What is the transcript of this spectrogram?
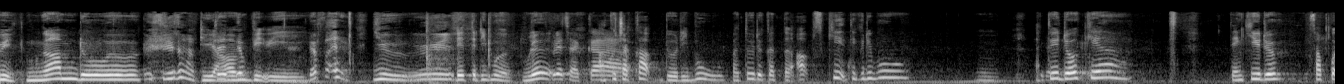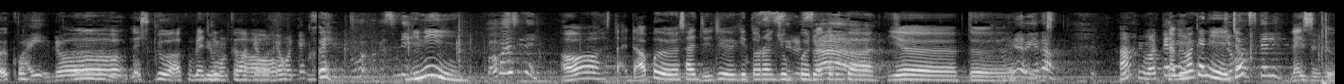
Weh, ngam doh. Dia ambil weh. Dapat eh? Ya. Dia terima. Mula Dia cakap. Aku cakap 2000. Lepas tu dia kata up sikit 3000. Hmm. Lepas tu dia okey lah. Thank you doh. Support aku. Baik dok. Let's go aku belanja Jom makan, kau. makan, makan, makan. Eh, ini. Bawa kat sini. Oh, tak ada apa. Saja je kita orang jumpa Serius doktor lah. dekat. Ya, betul. Ya, ya dah. Ha? pergi makan Nak ni. makan ni? Jom Jom. sekali. Let's go.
